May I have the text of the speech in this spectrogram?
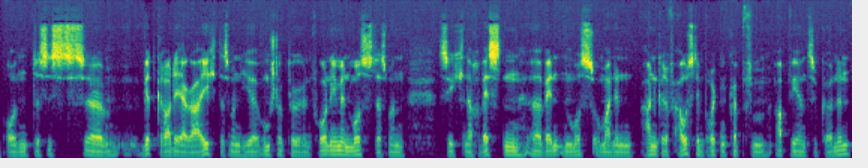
Und das ist, wird gerade erreicht, dass man hier Umstrukturierungen vornehmen muss, dass man sich nach Westen wenden muss, um einen Angriff aus den Brückenköpfen abwehren zu können.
